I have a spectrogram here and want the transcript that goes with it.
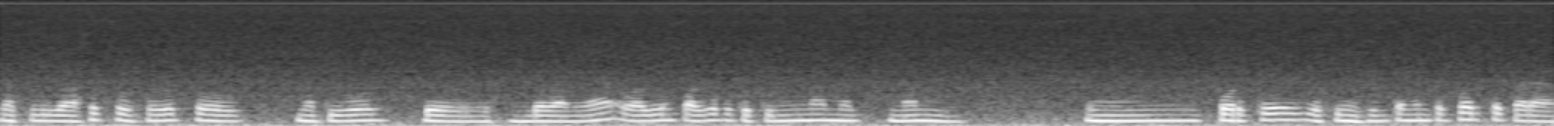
La que lo hace por solo por motivos de, de vanidad o alguien algo porque tiene una, una, un porqué lo suficientemente fuerte para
